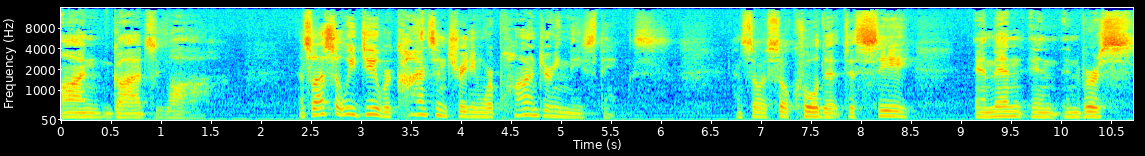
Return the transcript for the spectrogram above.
on God's law. And so that's what we do. We're concentrating, we're pondering these things. And so it's so cool to, to see. And then in, in verse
